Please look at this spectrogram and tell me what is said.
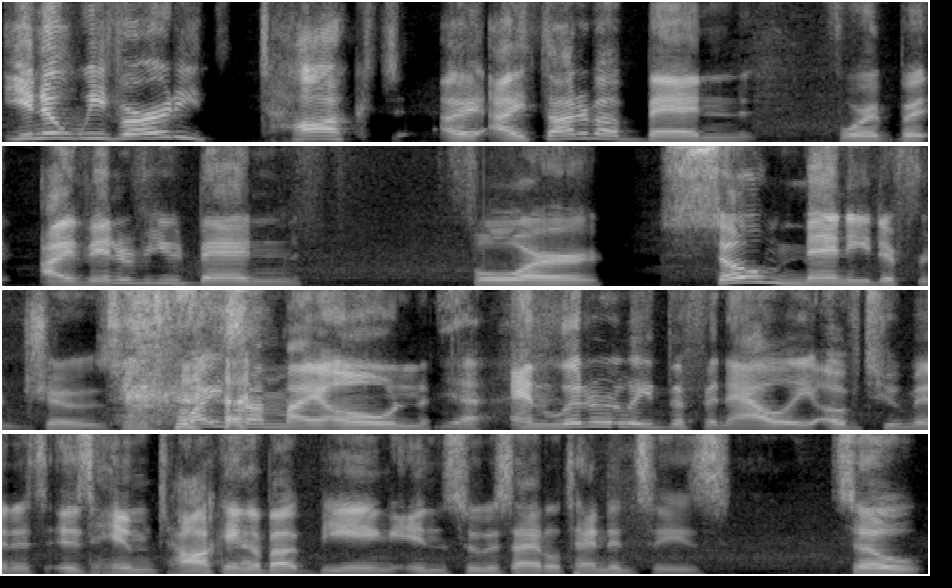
you know we've already talked i i thought about ben for it but i've interviewed ben for so many different shows twice on my own Yeah, and literally the finale of two minutes is him talking Yeah. about being in suicidal tendencies so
